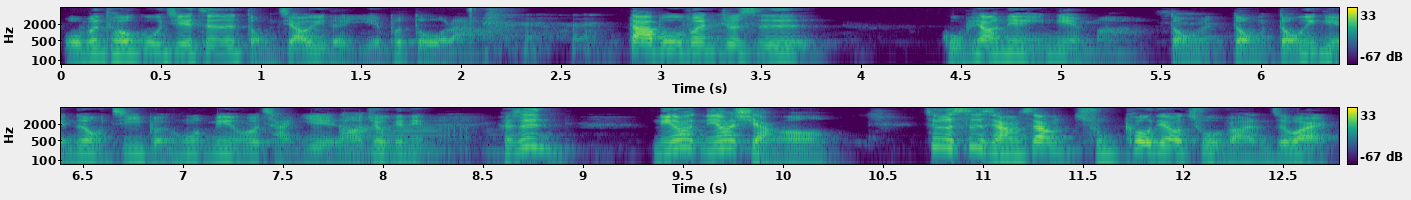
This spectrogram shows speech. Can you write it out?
我们投顾界真的懂交易的也不多啦，大部分就是股票念一念嘛，懂懂懂一点这种基本或面或产业，然后就跟你。可是你要你要想哦，这个市场上除扣掉触法人之外，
